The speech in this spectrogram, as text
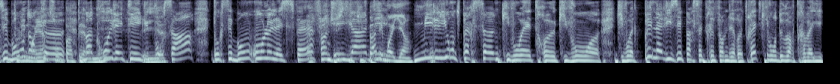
c'est bon, donc euh. Macron il a été Et élu a- pour ça, donc c'est bon, on le laisse faire. Il y a des les moyens. millions de personnes qui vont être, euh, qui vont, euh, qui vont être pénalisées par cette réforme des retraites, qui vont devoir travailler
